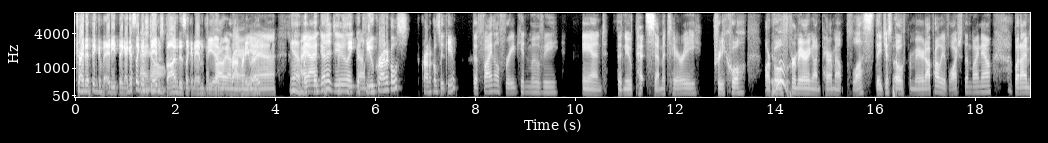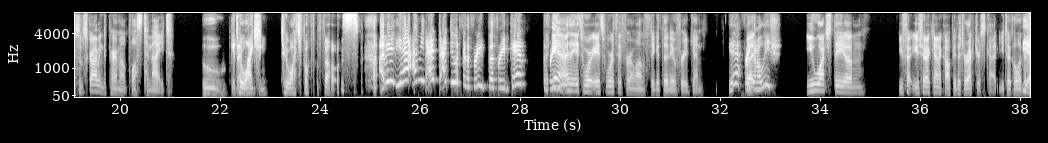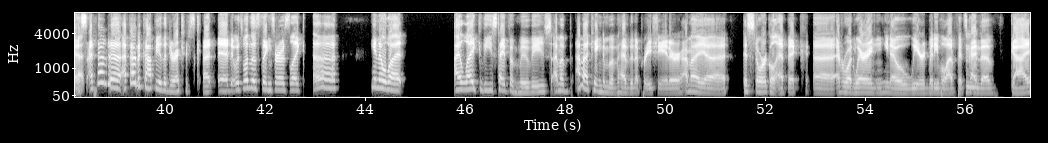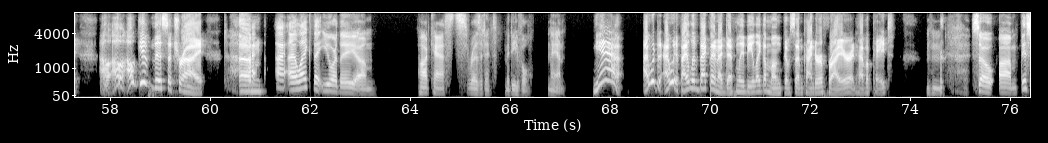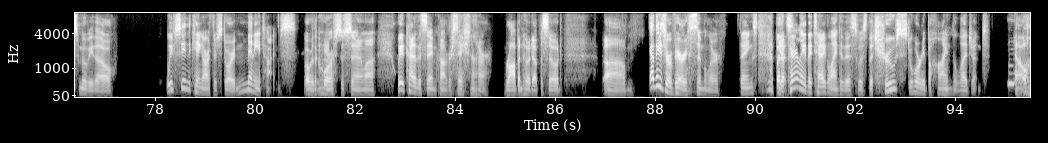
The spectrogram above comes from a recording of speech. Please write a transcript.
Trying to think of anything. I guess like I it's James. Bond is like an MGM on there, property, right? yeah. Yeah, I- like I'm the, gonna the, do, the, Q, like, the um, Q Chronicles, Chronicles of Q. The final Friedkin movie and the new Pet Sematary prequel are both Ooh. premiering on Paramount Plus. They just But- both premiered. I'll probably have watched them by now, but I'm subscribing to Paramount Plus tonight Ooh, get To watch- to watch both of those. I mean, yeah, I mean, I'd, I'd do it for the free the freed can, the free yeah, it's worth it's worth it for a month to get the new Friedkin. yeah, freak but- on a leash. You watched the um, you fa- you tracked down a copy of the director's cut. You took a look at it. Yes. I found a I found a copy of the director's cut, and it was one of those things where I was like, uh, you know what? I like these type of movies. I'm a I'm a Kingdom of Heaven appreciator. I'm a uh, historical epic. Uh, everyone wearing you know weird medieval outfits Mhm. kind of guy. I'll, I'll I'll give this a try. Um, I, I like that you are the um, podcast's resident medieval man. Yeah. I would I would if I lived back then, I'd definitely be like a monk of some kind or a friar. I'd have a pate. Mhm. So, um, this movie, though, we've seen the King Arthur story many times over the Mhm. course of cinema. We had kind of the same conversation on our Robin Hood episode. Um, and these are very similar things, but Yes. apparently the tagline to this was the true story behind the legend. No.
